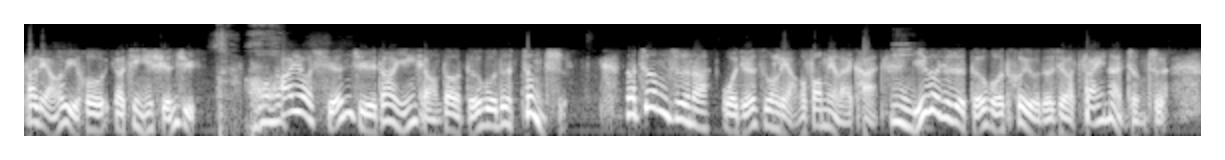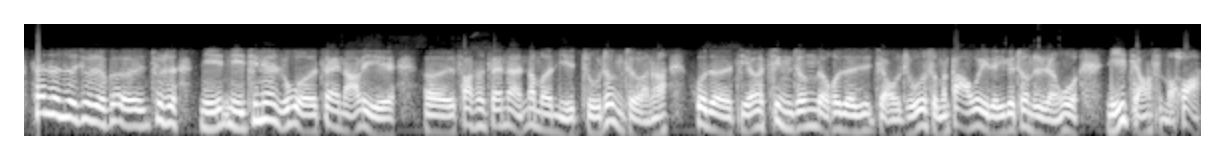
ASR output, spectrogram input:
它两个月以后要进行选举，它要选举，当然影响到德国的政治。那政治呢，我觉得从两个方面来看，一个就是德国特有的叫灾难政治。灾难政治就是呃，就是你你今天如果在哪里呃发生灾难，那么你主政者呢，或者你要竞争的，或者角逐什么大位的一个政治人物，你讲什么话，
